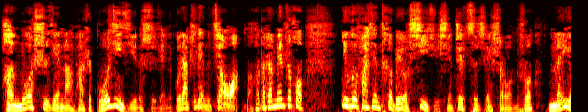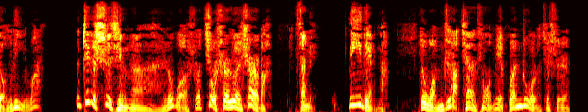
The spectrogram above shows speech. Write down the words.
很多事件，哪怕是国际级的事件，就国家之间的交往嘛，和他沾边之后，你会发现特别有戏剧性。这次这事儿，我们说没有例外。那这个事情呢，如果说就事论事吧，三点。第一点呢，就我们知道，前两天我们也关注了，就是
